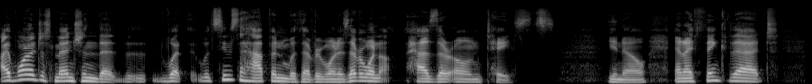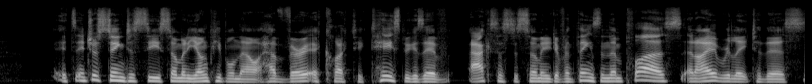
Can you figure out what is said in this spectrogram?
I want to just mention that the, what what seems to happen with everyone is everyone has their own tastes, you know, and I think that it's interesting to see so many young people now have very eclectic taste because they have access to so many different things, and then plus, and I relate to this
